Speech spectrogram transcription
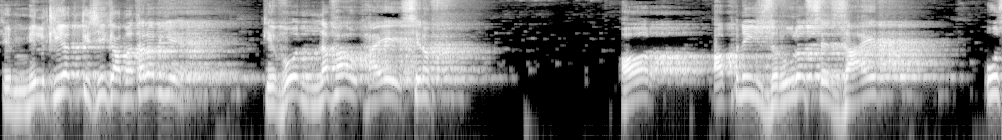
کہ ملکیت کسی کا مطلب یہ ہے کہ وہ نفع اٹھائے صرف اور اپنی ضرورت سے زائد اس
